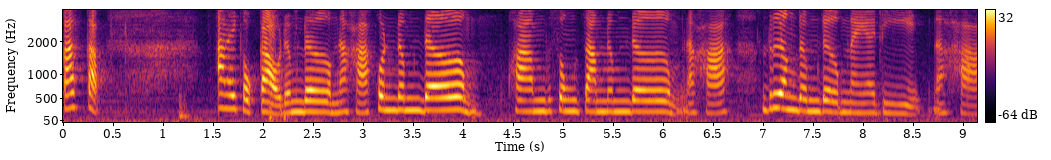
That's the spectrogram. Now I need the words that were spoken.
กัสกับอะไรเก่าๆเดิมๆนะคะ คนเดิมๆความทรงจำเดิมๆนะคะ เรื่องเดิมๆในอดีตนะคะ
